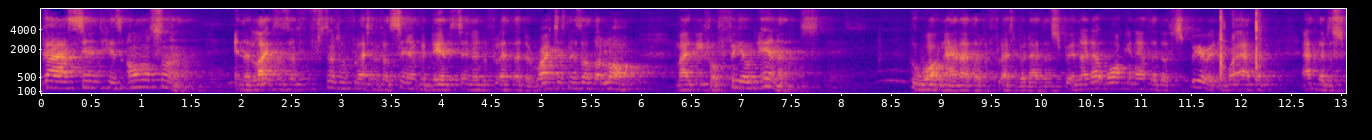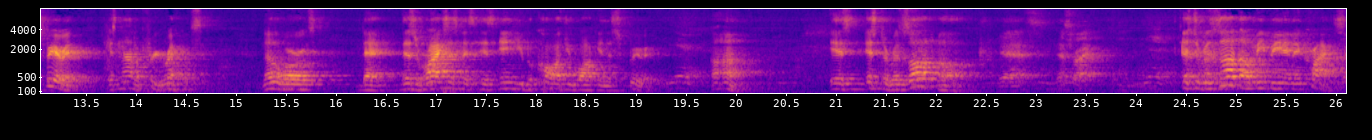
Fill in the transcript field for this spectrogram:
God sent his own son in the likeness of sinful flesh, and for sin condemned sin in the flesh, that the righteousness of the law might be fulfilled in us, who walk not after the flesh, but after the spirit. Now that walking after the spirit and after, after the spirit is not a prerequisite. In other words, that this righteousness is in you because you walk in the spirit. Uh-uh. It's, it's the result of Yes. That's right. it's the result of me being in Christ.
